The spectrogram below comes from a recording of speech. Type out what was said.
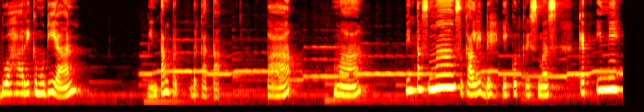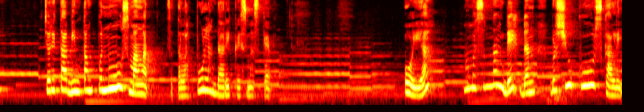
Dua hari kemudian, Bintang berkata, "Pak, Ma, Bintang senang sekali deh ikut Christmas Cap ini. Cerita Bintang penuh semangat setelah pulang dari Christmas Cap. Oh ya, Mama senang deh dan bersyukur sekali.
